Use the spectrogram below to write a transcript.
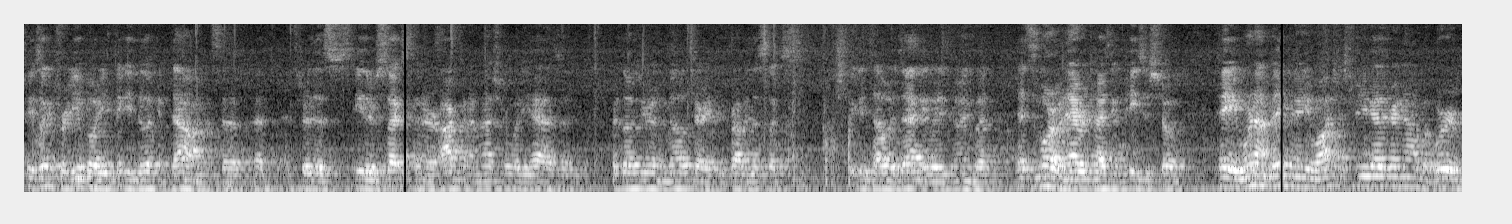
if he's looking for a U-boat, you'd think he'd be looking down instead of, at, through this, either sextant or octant, I'm not sure what he has. Uh, For those of you in the military, probably this looks, you can tell exactly what he's doing, but it's more of an advertising piece to show, hey, we're not making any watches for you guys right now, but we're,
